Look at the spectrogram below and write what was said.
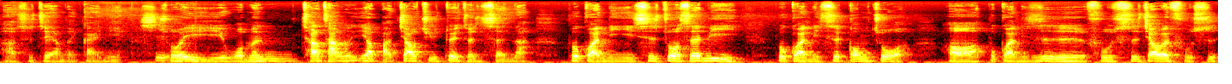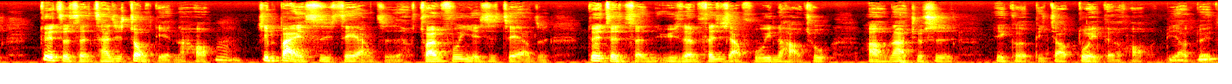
啊，是这样的概念，是，所以我们常常要把焦距对准神呐、啊。不管你是做生意，不管你是工作，哦，不管你是服侍教会服侍，对准神才是重点的、啊、哈。嗯，敬拜也是这样子，传福音也是这样子，对准神与人分享福音的好处啊，那就是一个比较对的哈，比较对的。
